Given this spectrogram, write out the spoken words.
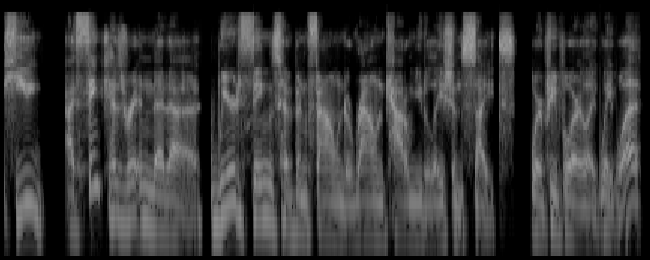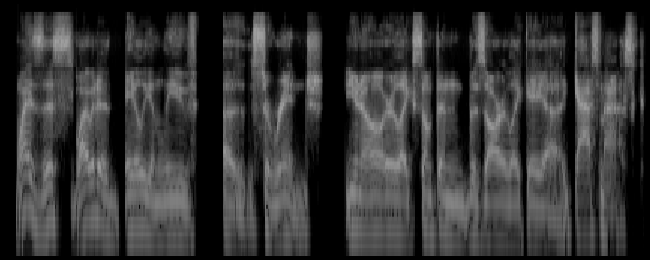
He I think has written that uh, weird things have been found around cattle mutilation sites where people are like, wait, what? why is this? Why would an alien leave a syringe? You know, or like something bizarre like a uh, gas mask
